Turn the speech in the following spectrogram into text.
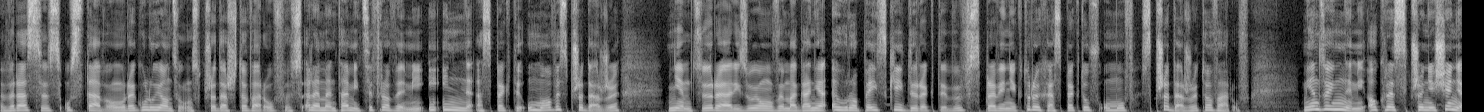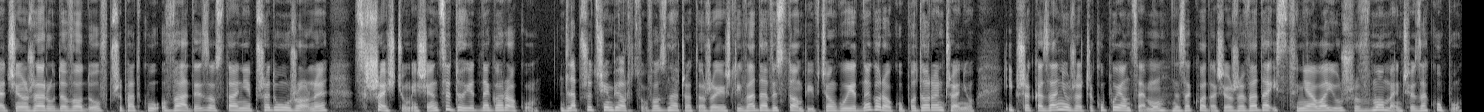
Wraz z ustawą regulującą sprzedaż towarów z elementami cyfrowymi i inne aspekty umowy sprzedaży, Niemcy realizują wymagania europejskiej dyrektywy w sprawie niektórych aspektów umów sprzedaży towarów. Między innymi okres przeniesienia ciężaru dowodu w przypadku wady zostanie przedłużony z 6 miesięcy do jednego roku. Dla przedsiębiorców oznacza to, że jeśli wada wystąpi w ciągu jednego roku po doręczeniu i przekazaniu rzeczy kupującemu, zakłada się, że wada istniała już w momencie zakupu.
